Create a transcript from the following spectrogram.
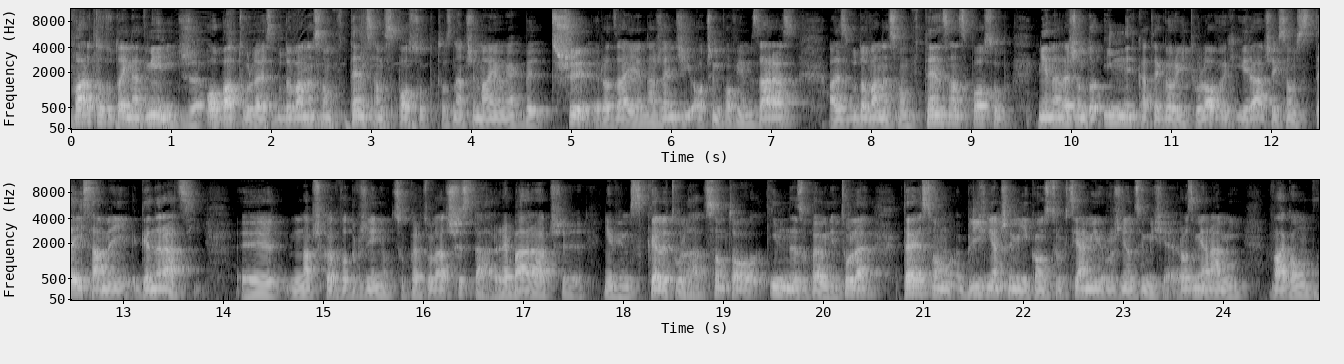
Warto tutaj nadmienić, że oba tule zbudowane są w ten sam sposób, to znaczy mają jakby trzy rodzaje narzędzi, o czym powiem zaraz, ale zbudowane są w ten sam sposób, nie należą do innych kategorii tulowych i raczej są z tej samej generacji. Yy, na przykład w odróżnieniu od Supertula 300, Rebara czy nie wiem, Skeletula. Są to inne zupełnie tule. Te są bliźniaczymi konstrukcjami różniącymi się rozmiarami, wagą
